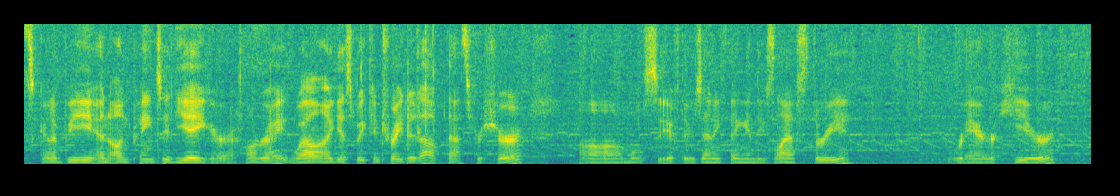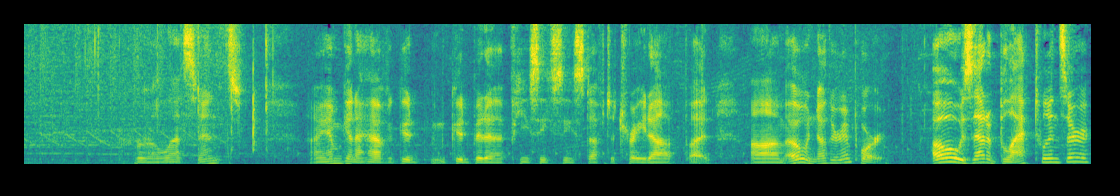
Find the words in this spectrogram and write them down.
It's gonna be an unpainted Jaeger. Alright, well, I guess we can trade it up, that's for sure. Um, we'll see if there's anything in these last three. Rare here. Pearlescent. I am gonna have a good good bit of PCC stuff to trade up, but um, oh, another import. Oh, is that a Black Twinser?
